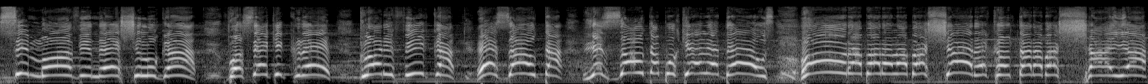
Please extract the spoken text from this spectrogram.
se move neste lugar. Você que crê, glorifica, exalta, exalta porque Ele é Deus. Ora baralabaxere cantarabaxaia.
